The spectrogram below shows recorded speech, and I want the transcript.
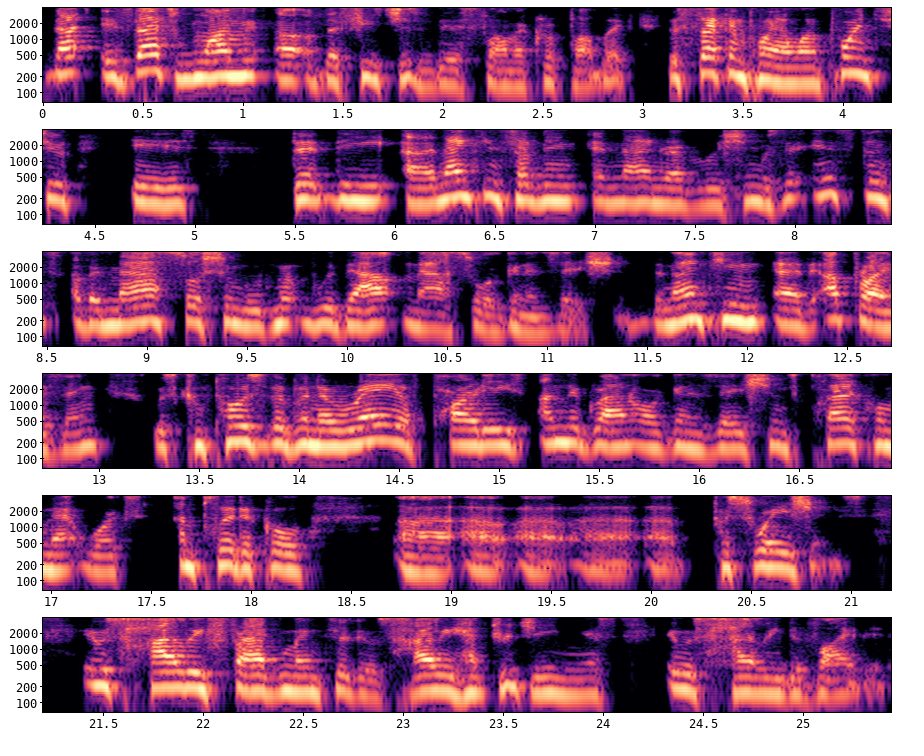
that if that's one of the features of the Islamic Republic, the second point I want to point to is that the uh, 1979 revolution was an instance of a mass social movement without mass organization. The 19 uh, the uprising was composed of an array of parties, underground organizations, clerical networks, and political uh, uh, uh, uh, persuasions. It was highly fragmented. It was highly heterogeneous. It was highly divided.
